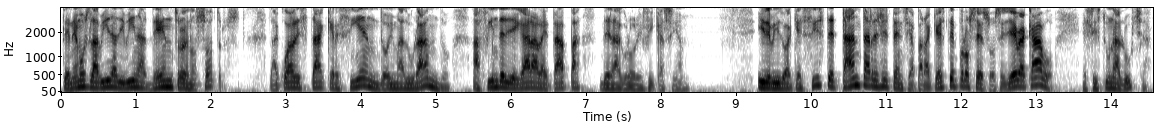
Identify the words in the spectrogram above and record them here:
tenemos la vida divina dentro de nosotros la cual está creciendo y madurando a fin de llegar a la etapa de la glorificación. Y debido a que existe tanta resistencia para que este proceso se lleve a cabo, existe una lucha.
